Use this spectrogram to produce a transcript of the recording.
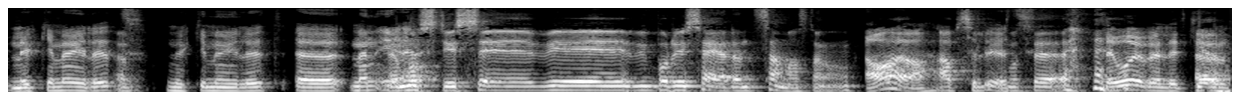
mycket möjligt. Mycket möjligt. Eh, men, Jag måste ju se, vi, vi borde ju se den tillsammans någon gång. Ja, ja, absolut. Måste... Det var ju väldigt kul.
